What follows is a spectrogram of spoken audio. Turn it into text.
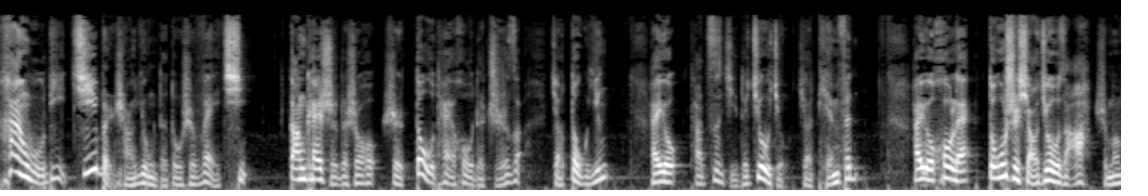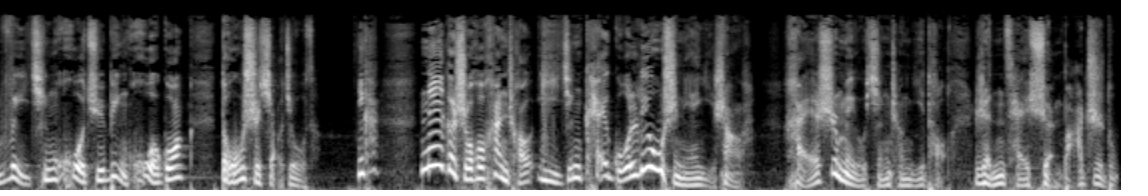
汉武帝基本上用的都是外戚。刚开始的时候是窦太后的侄子叫窦婴，还有他自己的舅舅叫田芬，还有后来都是小舅子啊，什么卫青、霍去病、霍光都是小舅子。你看那个时候汉朝已经开国六十年以上了，还是没有形成一套人才选拔制度，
